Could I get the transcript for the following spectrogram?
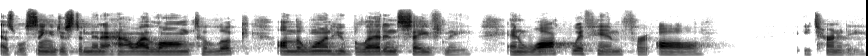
As we'll sing in just a minute, how I long to look on the one who bled and saved me and walk with him for all eternity.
